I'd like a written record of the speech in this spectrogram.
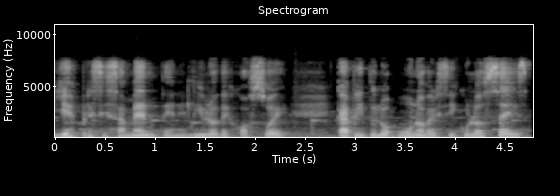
Y es precisamente en el libro de Josué, capítulo 1, versículo 6,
